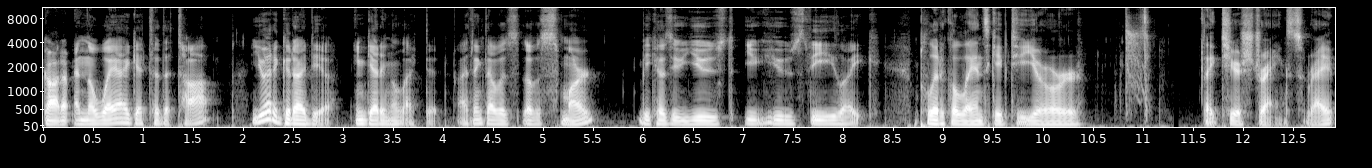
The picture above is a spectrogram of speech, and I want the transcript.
got it. And the way I get to the top, you had a good idea in getting elected. I think that was that was smart because you used you used the like political landscape to your like to your strengths, right?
